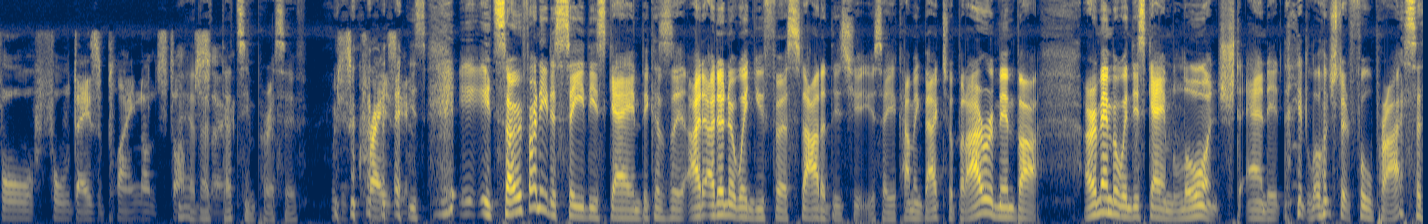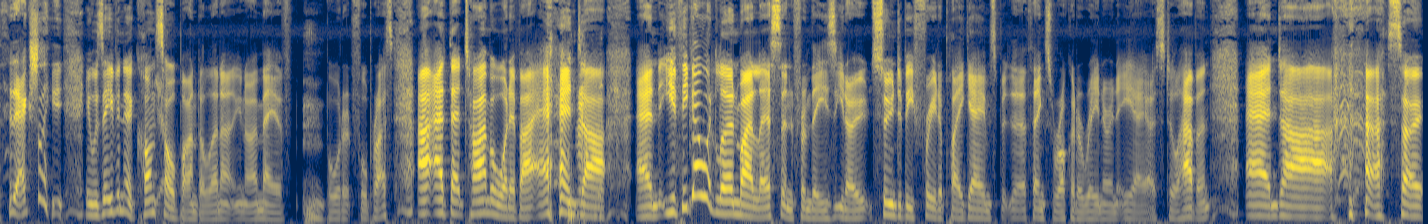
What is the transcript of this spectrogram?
four full days of playing non-stop. Yeah, that, so. that's impressive which is crazy. it's, it's, so funny to see this game because I, I don't know when you first started this. You, you say you're coming back to it, but I remember I remember when this game launched, and it, it launched at full price. It actually it was even a console bundle, and I, you know I may have bought it full price uh, at that time or whatever. And uh, and you think I would learn my lesson from these, you know, soon to be free to play games, but uh, thanks Rocket Arena and EA, I still haven't. And uh, so,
